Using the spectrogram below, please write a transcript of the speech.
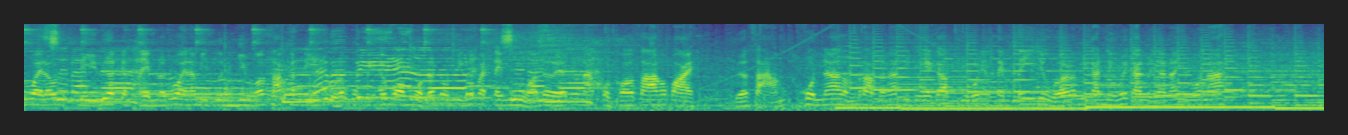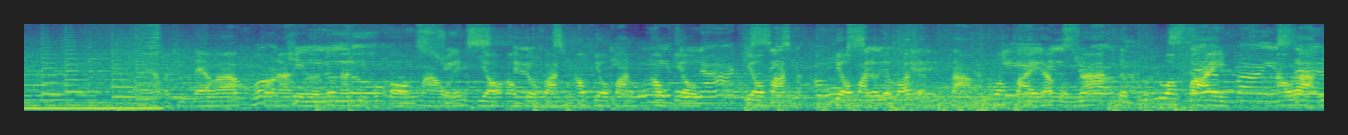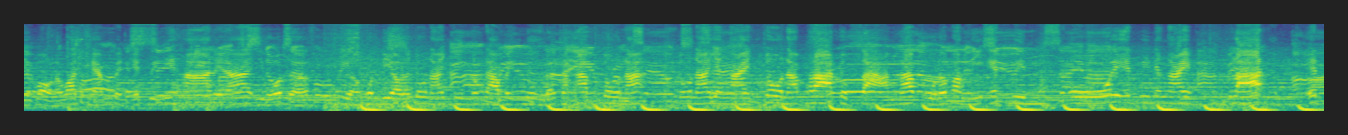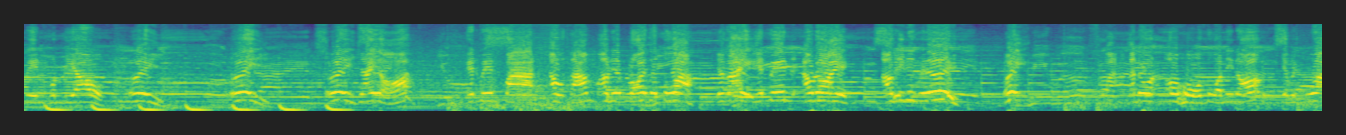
ด้วยแล้วดีเลือดกันเต็มแล้วด้วยนะมีปืนฮิวก็ซับกันดีอยู่แล้วปุ๊บไอ้วอร์มหมดแล้วโดนยิงเข้าไปเต็มหัวเลยแล้วนะกดคอซ่าเข้าไปเหลือ 3 คนนะสำหรับนะทีเอครับยูโรยังเต็มตีอยู่แล้วมีการฮิวให้กันเหมือนกันนะยูโรนะ แล้วครับโดนะดูเลยโดนะดีทุกกองเอาเล่นเกียวเอาเกียวฟัน เอาเกียวฟัน เอาเกียวเกียวฟันเกียวฟันแล้วเรียบร้อยแสนที่สามล่วงไปครับผมนะเดือบพุดล่วงไป เอาล่ะอย่าบอกนะว่าแชมป์เป็นเอสวินนี่ฮาเลยนะอีโรสเหลือเหลือคนเดียวแล้วโจนะยิงน้องดาวไปหนึ่งแล้วจะอัพโจนะโจนะยังไงโจนะพลาดจบสามครับโอ้แล้วฝั่งนี้เอสวินโอ้ยเอสวินยังไงลาดเอสวินคนเดียวเอ้ยเอ้ยเอ้ยใช่หรอ เอ็ดวินปาด เอาซ้ำเอาเรียบร้อยตัวตัว ยังไง เอ็ดวิน เอาหน่อย เอาที่หนึ่งไปเลย เฮ้ยกระโดด โอ้โห ตัวนี้น้องอย่าไปกลัว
